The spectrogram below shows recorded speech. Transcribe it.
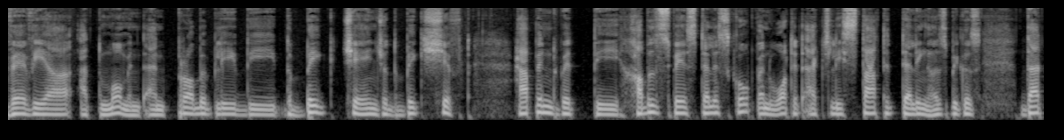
where we are at the moment and probably the the big change or the big shift happened with the Hubble Space Telescope and what it actually started telling us because that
